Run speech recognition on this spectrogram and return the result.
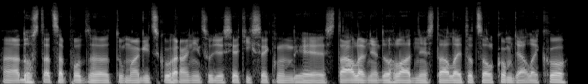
a dostať sa pod eh, tú magickú hranicu 10 sekúnd je stále v nedohľadne, stále je to celkom ďaleko.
